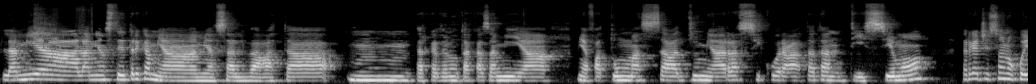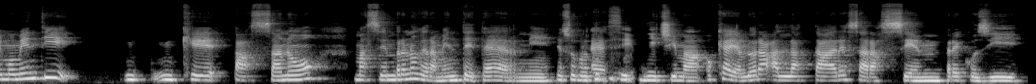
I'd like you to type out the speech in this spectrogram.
La mia, la mia, ostetrica mi ha, mi ha salvata mm, perché è venuta a casa mia, mi ha fatto un massaggio, mi ha rassicurata tantissimo perché ci sono quei momenti che passano ma sembrano veramente eterni e soprattutto eh, sì. dici ma ok allora allattare sarà sempre così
